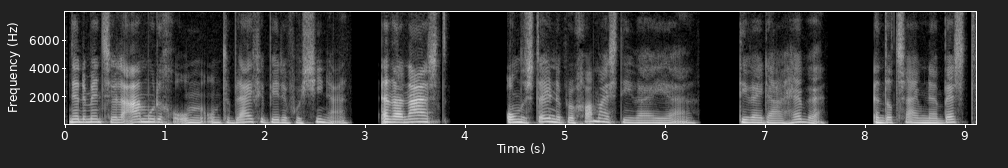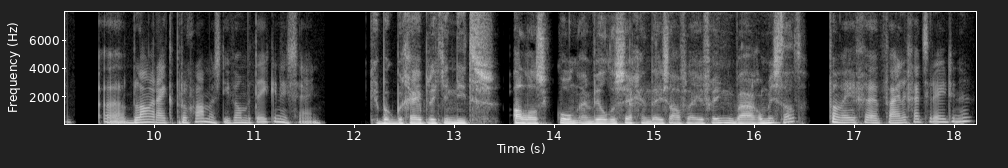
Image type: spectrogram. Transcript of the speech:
de mensen willen aanmoedigen om, om te blijven bidden voor China. En daarnaast ondersteunende programma's die wij, die wij daar hebben. En dat zijn eh, best eh, belangrijke programma's die van betekenis zijn. Ik heb ook begrepen dat je niet alles kon en wilde zeggen in deze aflevering. Waarom is dat? Vanwege veiligheidsredenen.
